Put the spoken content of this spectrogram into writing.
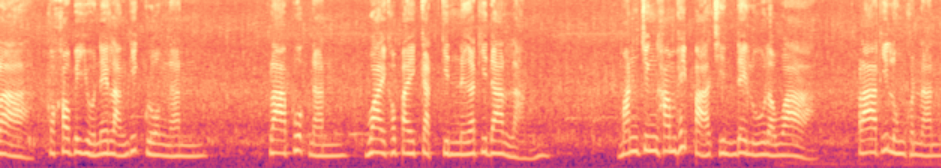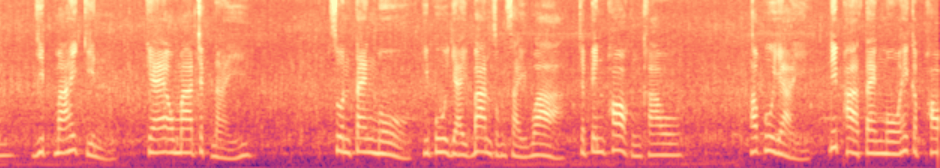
ปลาก็เข้าไปอยู่ในหลังที่กลวงนั้น ปลาพวกนั้นว่ายเข้าไปกัดกินเนื้อที่ด้านหลัง มันจึงทำให้ป่าชินได้รู้แล้วว่า ปลาที่ลุงคนนั้น หยิบมาให้กิน แกเอามาจากไหน ส่วนแตงโมที่ผู้ใหญ่บ้านสงสัยว่าจะเป็นพ่อของเขาเพราะผู้ใหญ่ ได้พาแตงโมให้กับพ่อ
